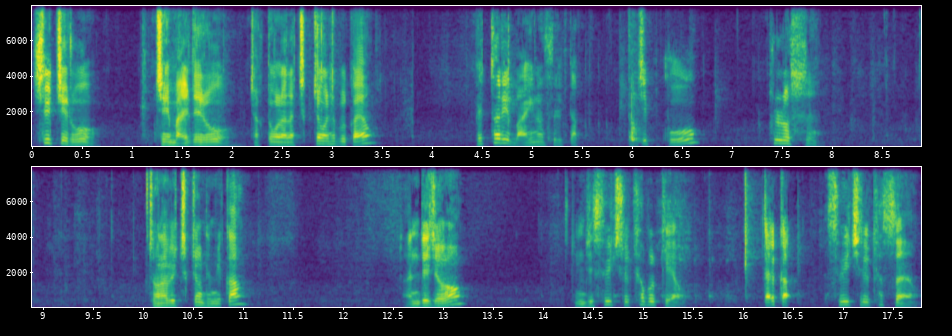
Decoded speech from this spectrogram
실제로 제 말대로 작동을 하나 측정을 해볼까요? 배터리 마이너스를 딱 찝고 플러스. 전압이 측정됩니까? 안 되죠? 이제 스위치를 켜볼게요. 딸깍 스위치를 켰어요.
